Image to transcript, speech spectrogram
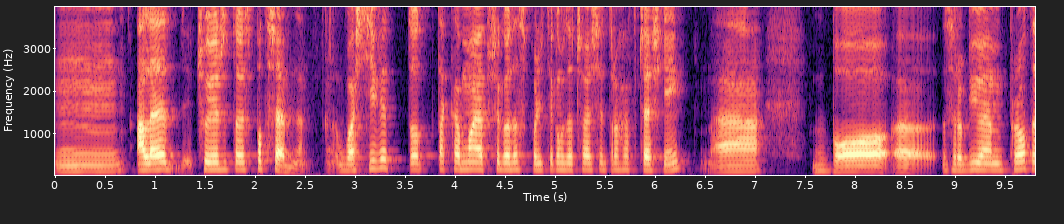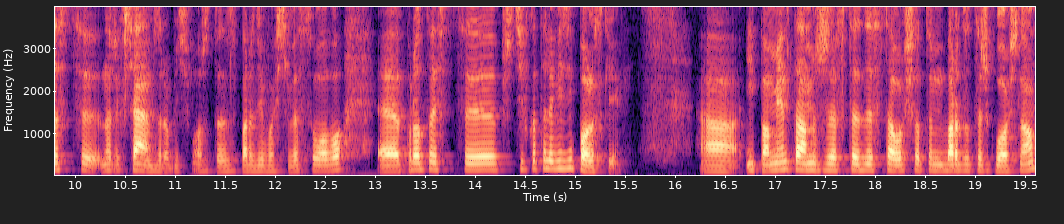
Mm, ale czuję, że to jest potrzebne. Właściwie to taka moja przygoda z polityką zaczęła się trochę wcześniej, e, bo e, zrobiłem protest, e, znaczy chciałem zrobić, może to jest bardziej właściwe słowo, e, protest e, przeciwko telewizji polskiej. A, I pamiętam, że wtedy stało się o tym bardzo też głośno.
